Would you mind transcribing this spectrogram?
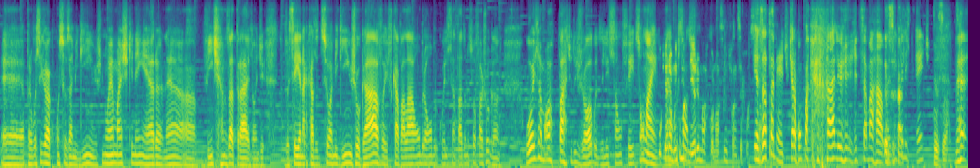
é, para você jogar com seus amiguinhos, não é mais que nem era né, há 20 anos atrás, onde você ia na casa do seu amiguinho, jogava e ficava lá ombro a ombro com ele sentado no sofá jogando. Hoje, a maior parte dos jogos eles são feitos online. O que né? era muito Você- maneiro e marcou nossa infância por sinal. Exatamente, que era bom pra caralho, a gente se amarrava. Mas Exato. infelizmente, Exato. né?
